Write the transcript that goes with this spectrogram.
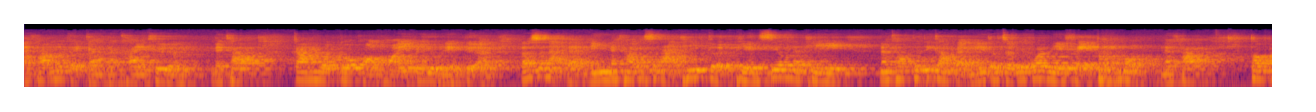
นะครับ เมื่อเกิดการระคายเคืองนะครับ การหดตัวของหอยไปอยู่ในเปลือกลักษณะแบบนี้นะครับ ลักษณะที่เกิดเพียงเสี้ยวนาที นะครับ พฤติกรรมแบบนี้เราจะเรียกว่ารีเฟกทั้งหมดนะครับ ต่อไป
